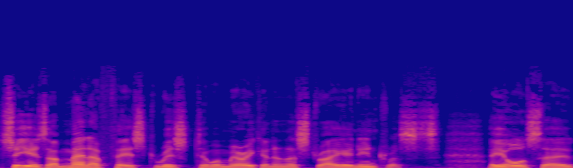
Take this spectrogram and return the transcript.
she is a manifest risk to American and Australian interests. He also,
